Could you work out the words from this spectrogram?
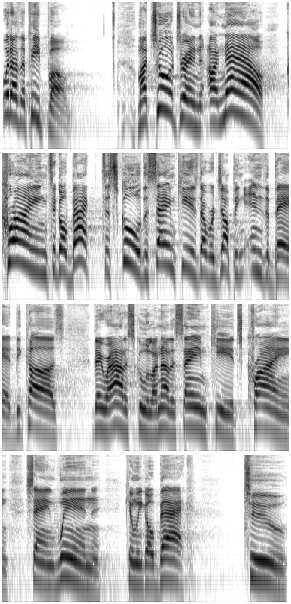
with other people. My children are now crying to go back to school. The same kids that were jumping in the bed because they were out of school are now the same kids crying, saying, When can we go back to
